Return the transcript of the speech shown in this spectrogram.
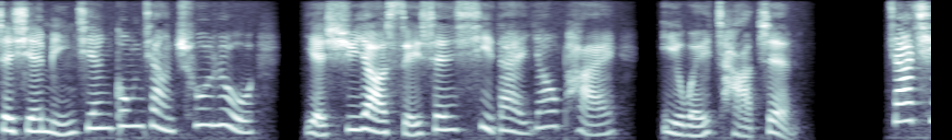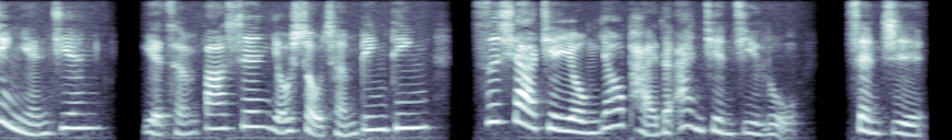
这些民间工匠出入，也需要随身携带腰牌。以为查证。嘉庆年间，也曾发生有守城兵丁私下借用腰牌的案件记录，甚至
